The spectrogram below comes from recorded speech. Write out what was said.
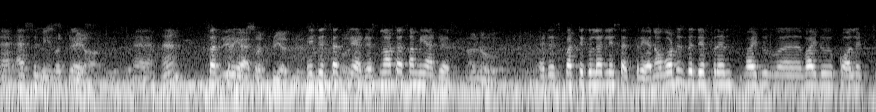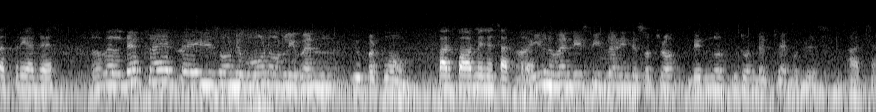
uh, Assamese dress. Satriya. Uh, huh? Satriya. It is Satriya dress. Not a Samya dress. It is particularly Satriya. Now, what is the difference? Why do uh, why do you call it Satriya dress? Uh, well, that type is only worn only when you perform. Perform in a Uh, even when these people are in the satra, they do not put on that type of dress. Acha.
